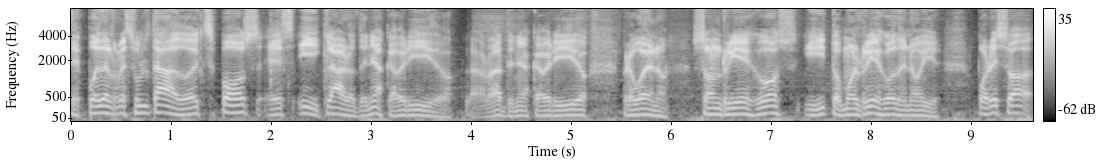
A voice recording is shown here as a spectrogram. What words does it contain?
después del resultado, ex post, es, y claro, tenías que haber ido, la verdad tenías que haber ido, pero bueno, son riesgos y tomó el riesgo de no ir. Por eso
